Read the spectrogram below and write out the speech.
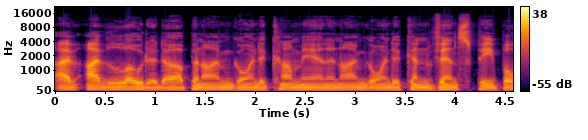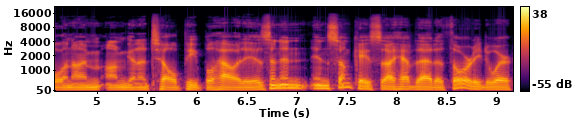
I've I've loaded up and I'm going to come in and I'm going to convince people and I'm I'm going to tell people how it is and in in some cases I have that authority to where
